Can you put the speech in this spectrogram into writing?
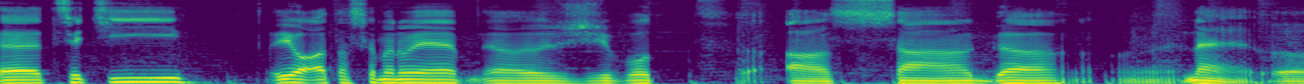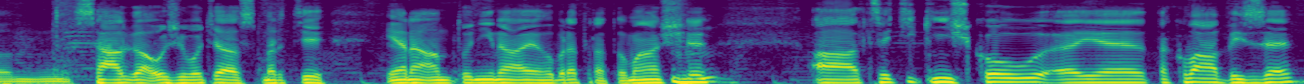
eh, třetí jo, a ta se jmenuje uh, Život a sága, ne, um, sága o životě a smrti Jana Antonína a jeho bratra Tomáše. Mm. A třetí knížkou je taková vize,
